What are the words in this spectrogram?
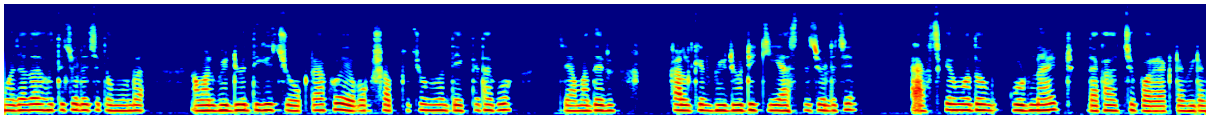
মজাদার হতে চলেছে। তোমরা আমার ভিডিওর দিকে চোখ রাখো এবং সব কিছু আমরা দেখতে থাকো যে আমাদের কালকের ভিডিওটি কী আসতে চলেছে। আজকের মতো গুড নাইট দেখা হচ্ছে পরের একটা ভিডিও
